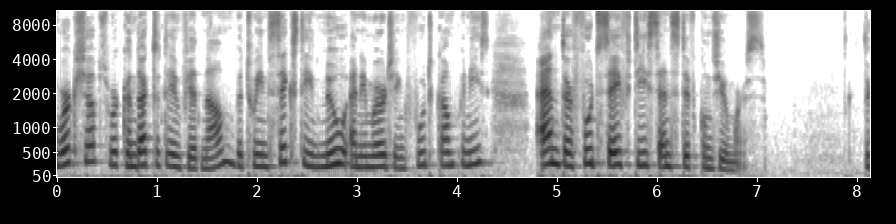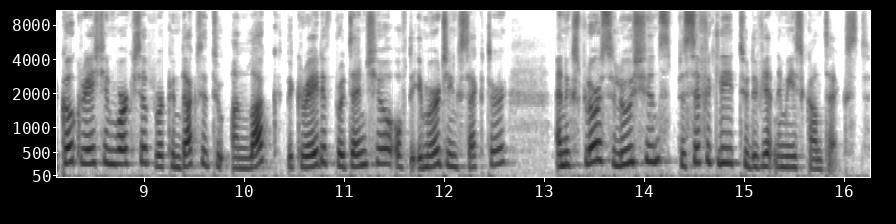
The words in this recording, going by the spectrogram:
workshops were conducted in Vietnam between 60 new and emerging food companies and their food safety sensitive consumers. The co-creation workshops were conducted to unlock the creative potential of the emerging sector and explore solutions specifically to the Vietnamese context.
